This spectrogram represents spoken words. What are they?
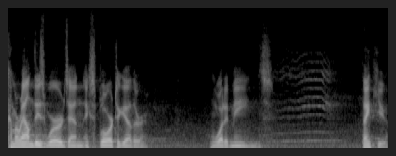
come around these words and explore together what it means. Thank you.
